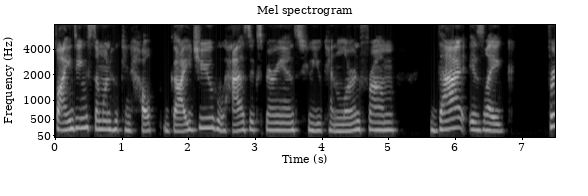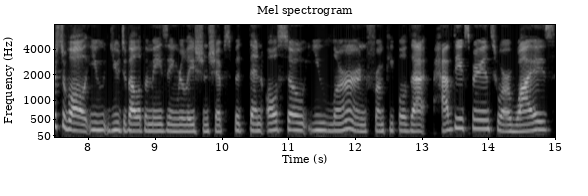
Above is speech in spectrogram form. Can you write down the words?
finding someone who can help guide you, who has experience, who you can learn from, that is like first of all you you develop amazing relationships but then also you learn from people that have the experience who are wise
